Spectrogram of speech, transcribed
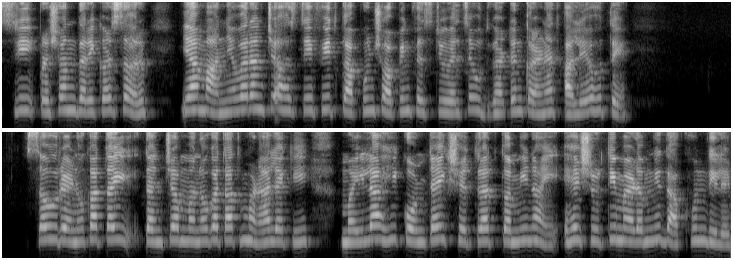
श्री प्रशांत दरेकर सर या मान्यवरांच्या हस्ते फीत कापून शॉपिंग फेस्टिवलचे उद्घाटन करण्यात आले होते. सौ रेणुकाताई त्यांच्या मनोगतात म्हणाल्या की महिला ही कोणत्याही क्षेत्रात कमी नाही हे श्रुती मॅडमनी दाखवून दिले.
